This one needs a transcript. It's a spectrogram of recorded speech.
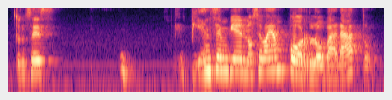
Entonces, piensen bien, no se vayan por lo barato.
